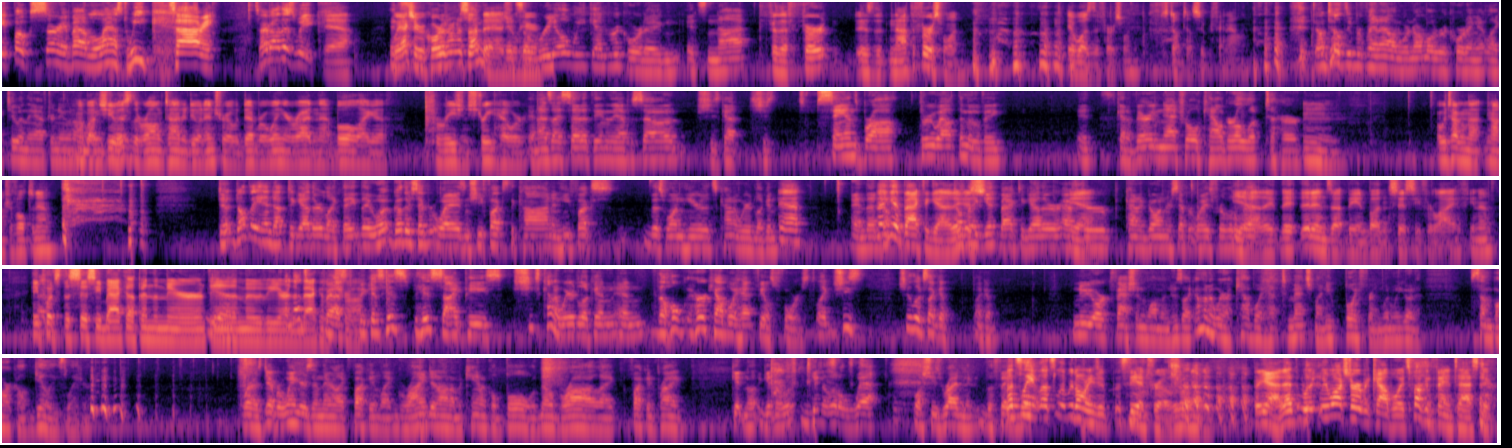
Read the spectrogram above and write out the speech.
Hey, folks, sorry about last week. Sorry. Sorry about this week. Yeah. we actually recorded on a Sunday, as It's a real weekend recording. It's not. For the first is the not the first one. it was the first one. Just don't tell Superfan Alan. Don't tell Superfan Alan we're normally recording at like 2 in the afternoon. How about you? This is the wrong time to do an intro with Debra Winger riding that bull like a Parisian street hoer. And as I said at the end of the episode, she's got. She's sans bra throughout the movie. It's got a very natural cowgirl look to her. Mm. Are we talking about John Travolta now? D- don't they end up together? Like they they go their separate ways, and she fucks the con, and he fucks this one here that's kind of weird looking. Yeah. And then They get back together. They don't just they get back together after kind of going their separate ways for a little Yeah, bit? they, they, it ends up being Bud and Sissy for life, you know? He puts the sissy back up in the mirror at the end of the movie or in the back of the truck. because his his side piece, she's kind of weird looking, and the whole her cowboy hat feels forced. Like she's she looks like a like a New York fashion woman who's like, I'm gonna wear a cowboy hat to match my new boyfriend when we go to some bar called Gilley's later. Whereas Debra Winger's in there like fucking like grinding on a mechanical bull with no bra, like fucking probably getting a, getting a, li- getting a little wet while she's riding the, the fake. Let's bull. leave. Let's. We don't need to. It's the intro. We don't need to. But yeah, that we, we watched Urban Cowboy. It's fucking fantastic.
